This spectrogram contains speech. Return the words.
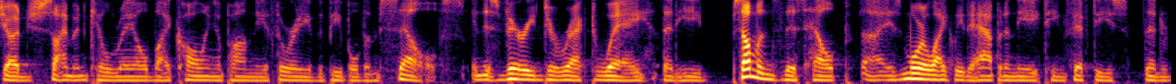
Judge Simon Kilrail by calling upon the authority of the people themselves in this very direct way that he summons this help uh, is more likely to happen in the 1850s than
